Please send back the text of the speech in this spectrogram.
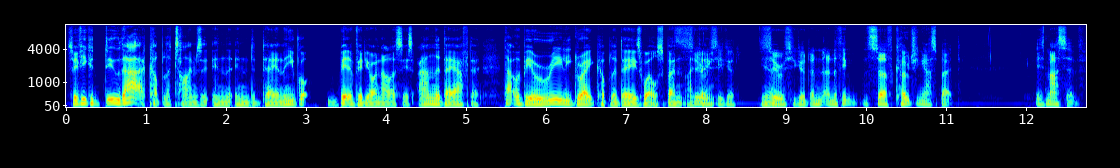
So if you could do that a couple of times in the in the day, and then you've got a bit of video analysis and the day after, that would be a really great couple of days well spent. I Seriously think. good. Yeah. Seriously good. And and I think the surf coaching aspect is massive.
